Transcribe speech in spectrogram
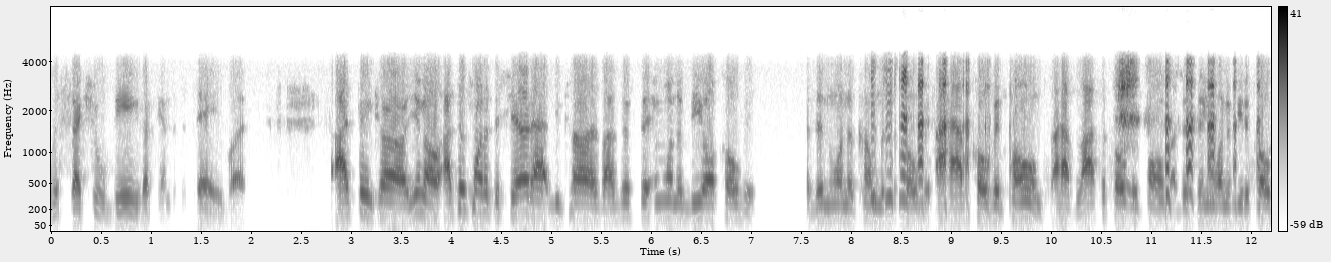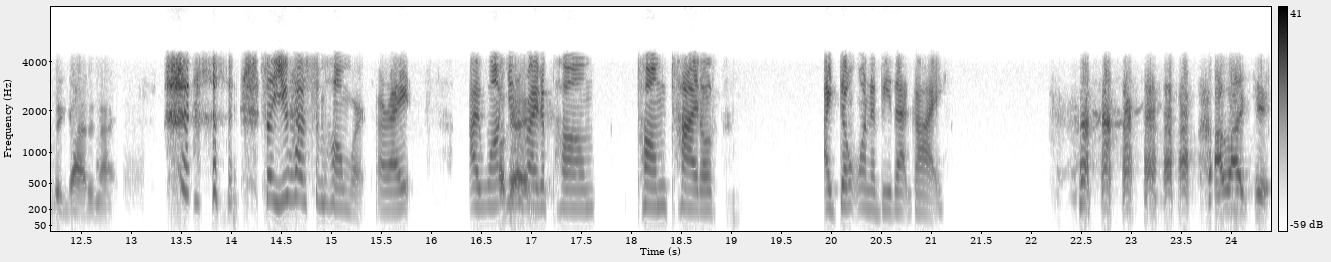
we're sexual beings at the end of the day. But I think, uh, you know, I just wanted to share that because I just didn't want to be all COVID. I didn't want to come with the COVID. I have COVID poems. I have lots of COVID poems. I just didn't want to be the COVID guy tonight. so you have some homework, all right? I want you to write a poem poem titled I don't want to be that guy. I like it.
